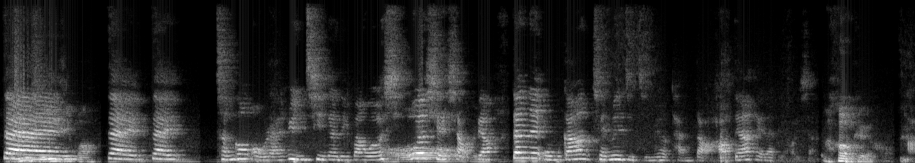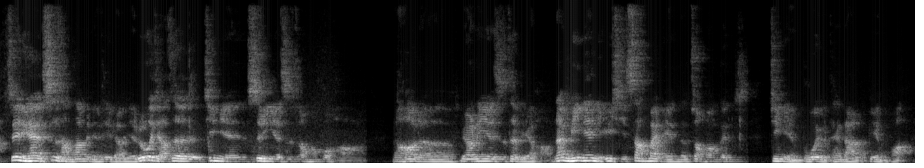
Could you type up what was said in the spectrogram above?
在？在在成功偶然运气那地方，我有写、哦我有写小标但那我们刚刚前面几集没有谈到，好，等一下可以再聊一下。OK，好，所以你看市场上面你要去了解。如果假设今年市营业市状况不好，然后呢辽宁夜市特别好，那明年你预期上半年的状况跟今年不会有太大的变化，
